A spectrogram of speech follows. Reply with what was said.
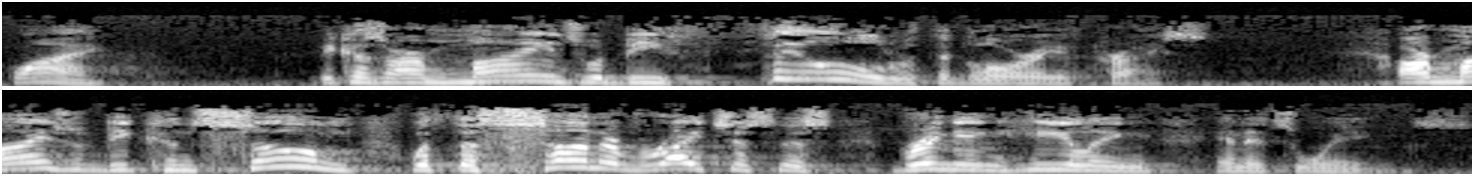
Why? Because our minds would be filled with the glory of Christ. Our minds would be consumed with the Sun of righteousness bringing healing in its wings.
